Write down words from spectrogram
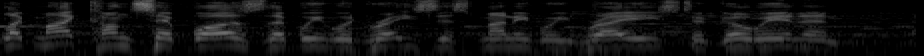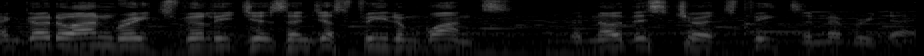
like my concept was that we would raise this money we raised to go in and, and go to unreached villages and just feed them once. But no, this church feeds them every day.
